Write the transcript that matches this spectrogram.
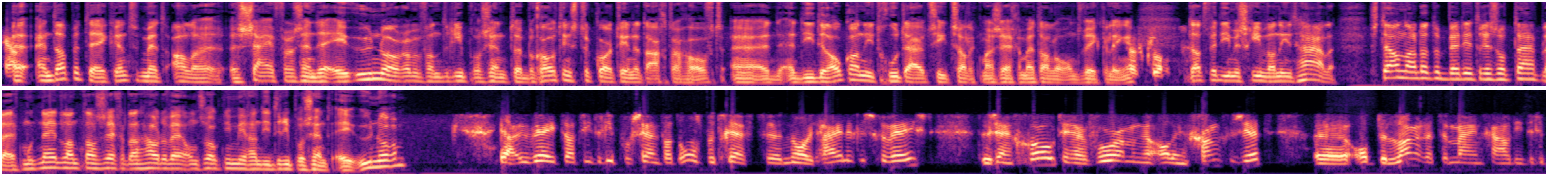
Uh, en dat betekent met alle cijfers en de EU-norm van 3% begrotingstekort in het achterhoofd... Die er ook al niet goed uitziet, zal ik maar zeggen, met alle ontwikkelingen... Dat, dat we die misschien wel niet halen. Stel nou dat het bij dit resultaat blijft. Moet Nederland dan zeggen, dan houden wij ons ook niet meer aan die 3% EU-norm? Ja, u weet dat die 3% wat ons betreft nooit heilig is geweest. Er zijn grote hervormingen al in gang gezet. Uh, op de langere termijn gaan we die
